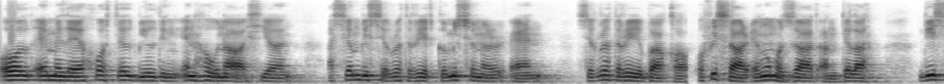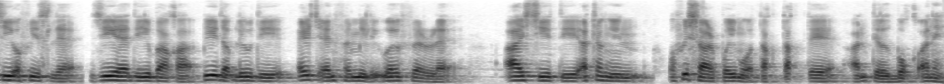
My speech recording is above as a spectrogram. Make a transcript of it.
All MLA hostel building en hona hian assembly secretariat commissioner and secretary baka officer engamo zat antela DC office le GAD baka PWD HN family welfare le ICT atangin officer poimo tak tak te antel bok ani.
